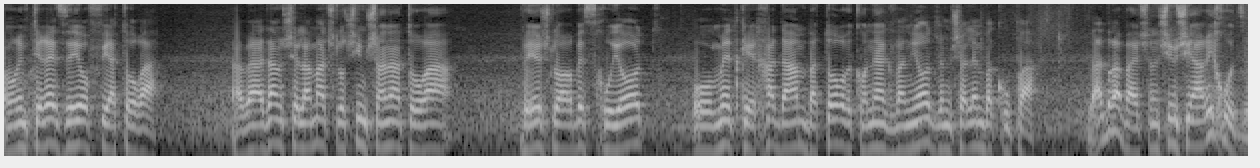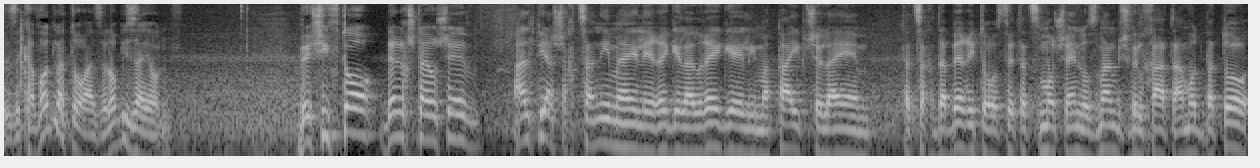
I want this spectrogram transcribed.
אומרים, תראה איזה יופי התורה. הבן אדם שלמד 30 שנה תורה ויש לו הרבה זכויות, הוא עומד כאחד העם בתור וקונה עגבניות ומשלם בקופה. ואדרבה, יש אנשים שיעריכו את זה, זה כבוד לתורה, זה לא ביזיון. בשבתו, דרך שאתה יושב, אל תהיה השחצנים האלה רגל על רגל עם ה pipe שלהם, אתה צריך לדבר איתו, עושה את עצמו שאין לו זמן בשבילך, תעמוד בתור,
